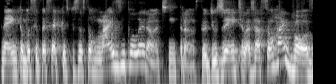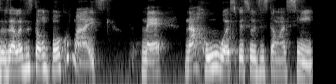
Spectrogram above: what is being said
né? Então você percebe que as pessoas estão mais intolerantes no trânsito. Eu digo, gente, elas já são raivosas, elas estão um pouco mais, né? Na rua, as pessoas estão assim.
